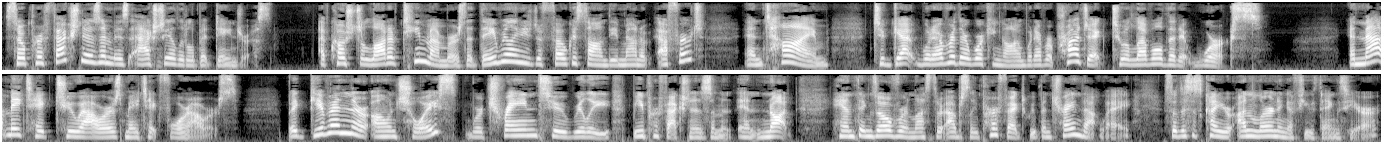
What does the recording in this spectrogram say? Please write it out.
So perfectionism is actually a little bit dangerous. I've coached a lot of team members that they really need to focus on the amount of effort and time to get whatever they're working on, whatever project, to a level that it works. And that may take two hours, may take four hours. But given their own choice, we're trained to really be perfectionism and, and, not hand things over unless they're absolutely perfect. We've been trained that way. So this is kind of you're unlearning a few things here.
